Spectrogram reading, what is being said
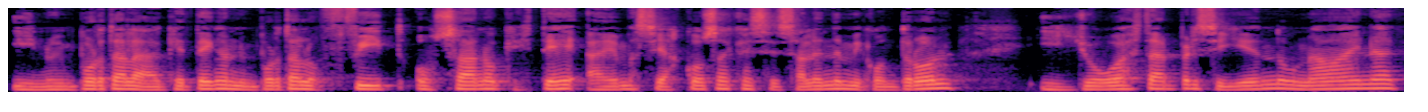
y no importa la edad que tenga, no importa lo fit o sano que esté, hay demasiadas cosas que se salen de mi control y yo voy a estar persiguiendo una vaina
